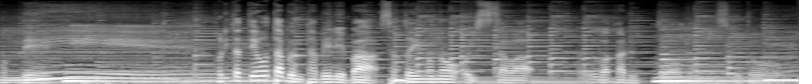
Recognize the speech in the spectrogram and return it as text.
もんで、え掘りたてを多分食べれば里芋の美味しさはわかるとは思うんですけど、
